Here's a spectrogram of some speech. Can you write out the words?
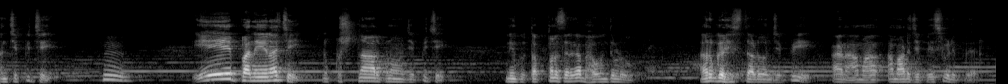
అని చెప్పి చెయ్యి. ఏ పనైనా చెయ్యి. నువ్వు కృష్ణార్పణం అని చెప్పి చెయ్యి. నీకు తప్పనిసరిగా భగవంతుడు అనుగ్రహిస్తాడు అని చెప్పి ఆయన ఆ మాట చెప్పేసి వెళ్ళిపోయారు.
